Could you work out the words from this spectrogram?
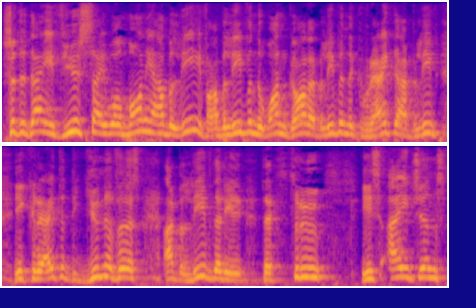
So today, if you say, Well, Mani, I believe, I believe in the one God, I believe in the Creator, I believe He created the universe, I believe that He that through his agents,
